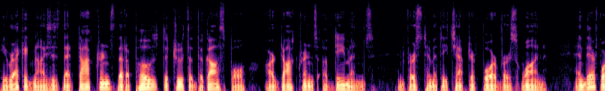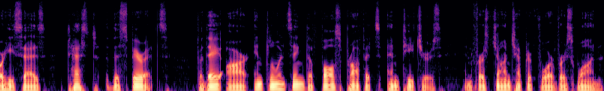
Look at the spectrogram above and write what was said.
He recognizes that doctrines that oppose the truth of the gospel are doctrines of demons in 1 Timothy chapter 4 verse 1, and therefore he says, "Test the spirits, for they are influencing the false prophets and teachers." in 1 John chapter 4 verse 1.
